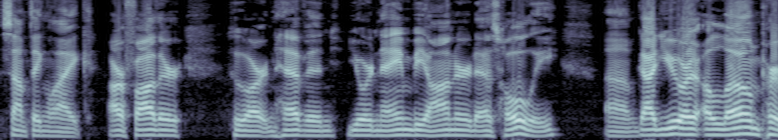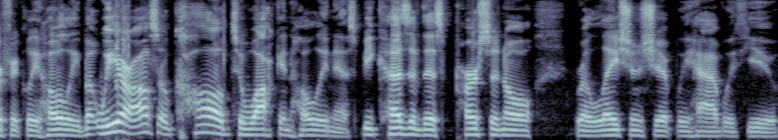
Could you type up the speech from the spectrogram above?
something like, Our Father who art in heaven, your name be honored as holy. Um, God, you are alone perfectly holy, but we are also called to walk in holiness because of this personal relationship we have with you,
